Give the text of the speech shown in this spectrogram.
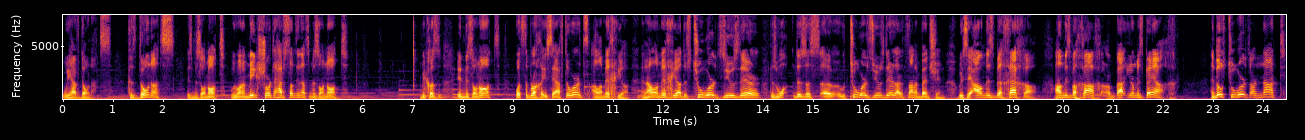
we have donuts. Because donuts is mizonot. We want to make sure to have something that's mizonot. Because in mizonot, What's the bracha you say afterwards? Al Hamichya. And al hamichya, there's two words used there. There's one. There's a, uh, two words used there that it's not in benching. We say al mizbechecha, al mizbachach, about your mizbeach, and those two words are not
